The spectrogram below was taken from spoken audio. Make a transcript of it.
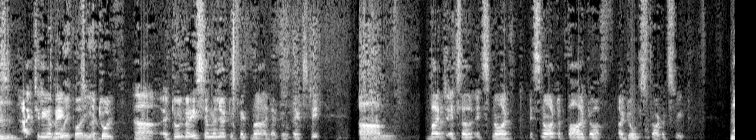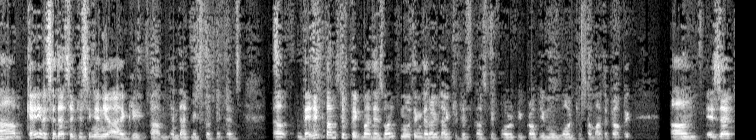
Is Hmm. actually a very वो एक और ही a है. tool uh, a tool very similar to Figma and Adobe XD, um, but it's a it's not it's not a part of Adobe's product suite. Um, okay, anyway, so that's interesting, and yeah, I agree, um, and that makes perfect sense. Uh, when it comes to Figma, there's one more thing that I'd like to discuss before we probably move on to some other topic. Um, Is that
